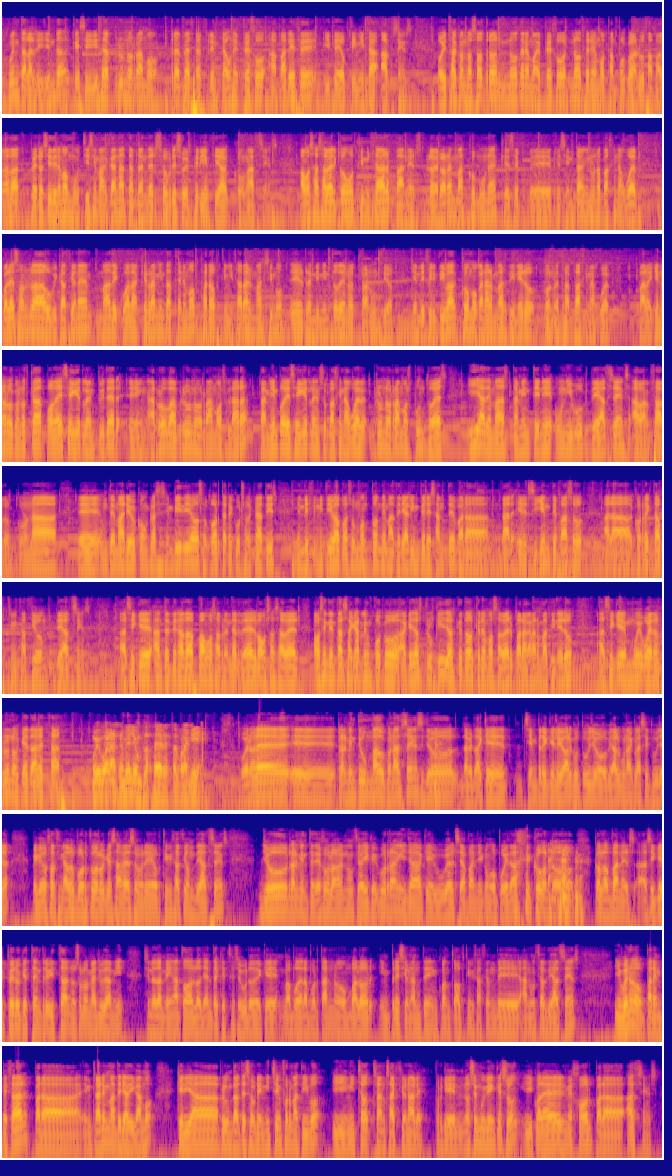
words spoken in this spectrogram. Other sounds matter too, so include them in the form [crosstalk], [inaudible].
Cuenta la leyenda que si dices Bruno Ramos tres veces frente a un espejo, aparece y te optimiza AdSense. Hoy está con nosotros, no tenemos espejos, no tenemos tampoco la luz apagada, pero sí tenemos muchísimas ganas de aprender sobre su experiencia con AdSense. Vamos a saber cómo optimizar banners, los errores más comunes que se eh, presentan en una página web, cuáles son las ubicaciones más adecuadas, qué herramientas tenemos para optimizar al máximo el rendimiento de nuestros anuncios y en definitiva cómo ganar más dinero con nuestras páginas web. Para quien no lo conozca, podéis seguirlo en Twitter en arroba Bruno Ramos Lara. También podéis seguirlo en su página web brunoramos.es y además también tiene un ebook de AdSense avanzado, con una, eh, un temario con clases en vídeo, soporte, recursos gratis, en definitiva pues un montón de material interesante para dar el siguiente paso a la correcta optimización de AdSense. Así que antes de nada vamos a aprender de él, vamos a saber, vamos a intentar sacarle un poco aquellos truquillos que todos queremos saber para ganar más dinero. Así que muy buenas Bruno, ¿qué tal estás? Muy buenas Emilio, un placer estar por aquí. Bueno, eres eh, realmente un mago con AdSense. Yo, la verdad que siempre que leo algo tuyo o veo alguna clase tuya, me quedo fascinado por todo lo que sabes sobre optimización de AdSense. Yo realmente dejo los anuncios ahí que corran y ya que Google se apañe como pueda [laughs] con los, [laughs] con los banners. Así que espero que esta entrevista no solo me ayude a mí, sino también a todos los oyentes, que estoy seguro de que va a poder aportarnos un valor impresionante en cuanto a optimización de anuncios de AdSense. Y bueno, para empezar, para entrar en materia, digamos, quería preguntarte sobre nichos informativos y nichos transaccionales, porque no sé muy bien qué son y cuál es el mejor para AdSense.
